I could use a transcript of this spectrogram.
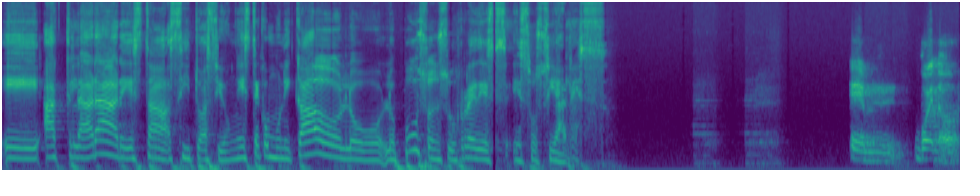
eh, aclarar esta situación. Este comunicado lo, puso en sus redes sociales. Em, bueno,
